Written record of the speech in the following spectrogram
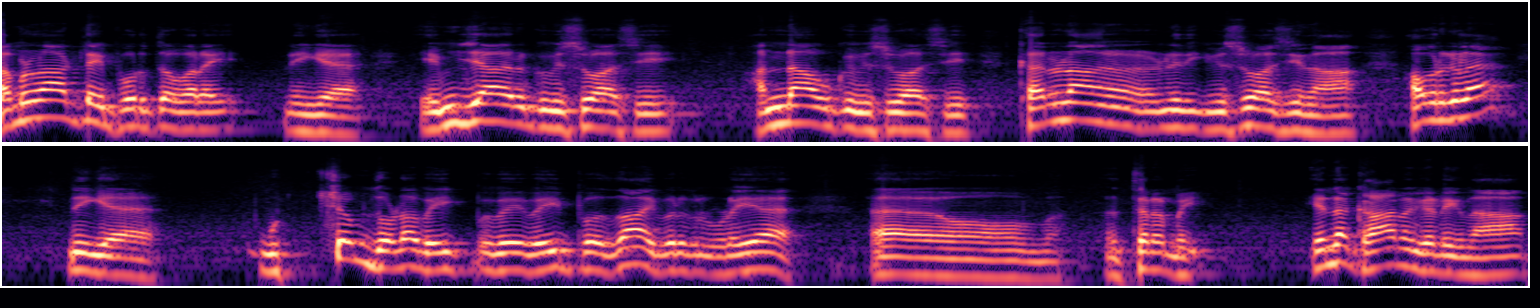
தமிழ்நாட்டை பொறுத்தவரை நீங்கள் எம்ஜிஆருக்கு விசுவாசி அண்ணாவுக்கு விசுவாசி கருணாநிதிக்கு விசுவாசினா அவர்களை நீங்கள் உச்சம் தொட வைப்பு வை- வைப்பது தான் இவர்களுடைய திறமை. என்ன காரணம் கேட்டிங்கன்னா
